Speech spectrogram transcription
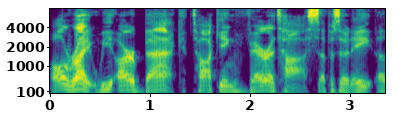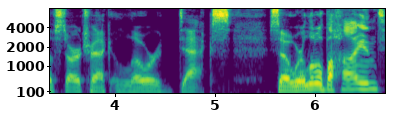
All right, we are back talking Veritas, episode 8 of Star Trek Lower Decks. So we're a little behind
